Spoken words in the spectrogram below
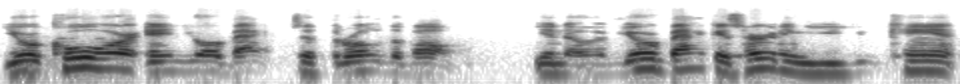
your core and your back to throw the ball. You know, if your back is hurting you, you can't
